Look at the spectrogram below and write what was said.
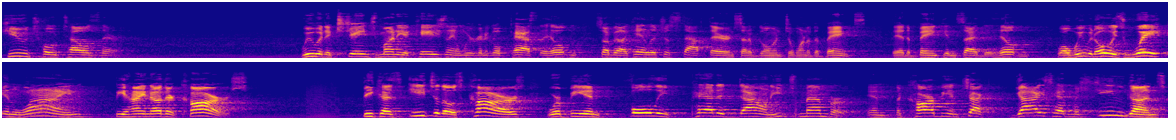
Huge hotels there we would exchange money occasionally and we were going to go past the Hilton. So I'd be like, hey, let's just stop there instead of going to one of the banks. They had a bank inside the Hilton. Well, we would always wait in line behind other cars because each of those cars were being fully patted down, each member, and the car being checked. Guys had machine guns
